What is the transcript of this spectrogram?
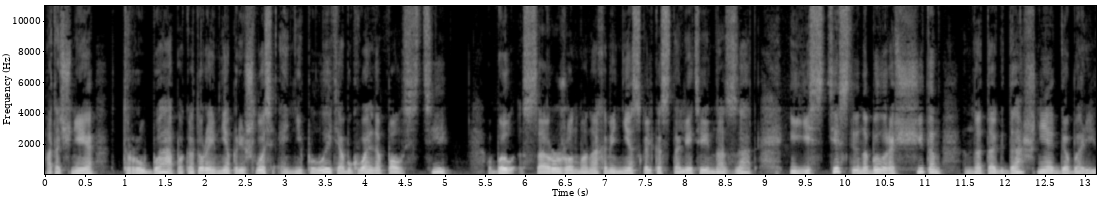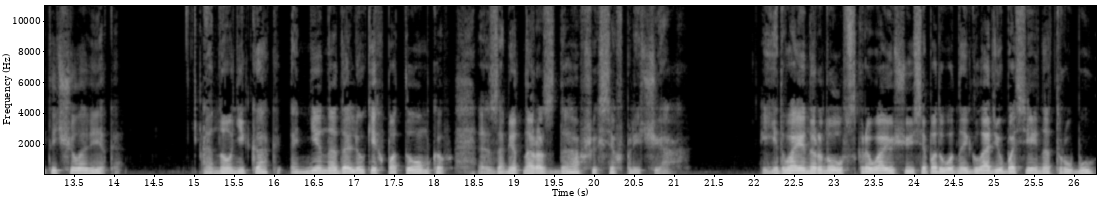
а точнее труба, по которой мне пришлось не плыть, а буквально ползти — был сооружен монахами несколько столетий назад и, естественно, был рассчитан на тогдашние габариты человека. Но никак не на далеких потомков, заметно раздавшихся в плечах. Едва я нырнул в скрывающуюся подводной гладью бассейна трубу,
